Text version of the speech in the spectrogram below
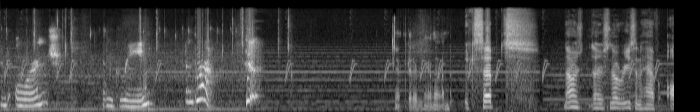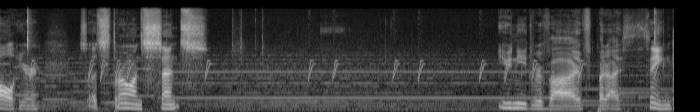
and orange, and green, and brown. Yep, got everything on that one. Except now there's no reason to have all here. So let's throw on sense. You need revive, but I think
